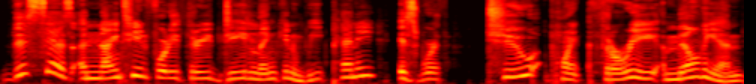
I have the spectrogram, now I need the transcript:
This says a 1943 D. Lincoln wheat penny is worth $2.3 million,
